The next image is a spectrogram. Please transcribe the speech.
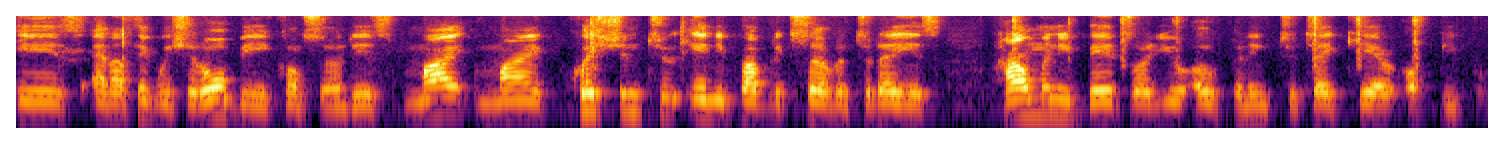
is, and I think we should all be concerned, is my my question to any public servant today is how many beds are you opening to take care of people?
